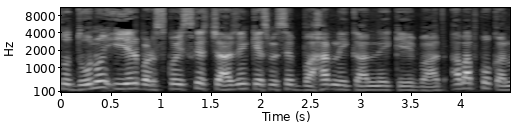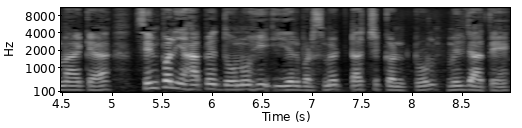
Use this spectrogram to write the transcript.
तो दोनों ईयरबड्स को इसके चार्जिंग केस में से बाहर निकालने के बाद अब आपको करना है क्या? सिंपल यहाँ पे दोनों ही ईयरबड्स में टच कंट्रोल मिल जाते हैं।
